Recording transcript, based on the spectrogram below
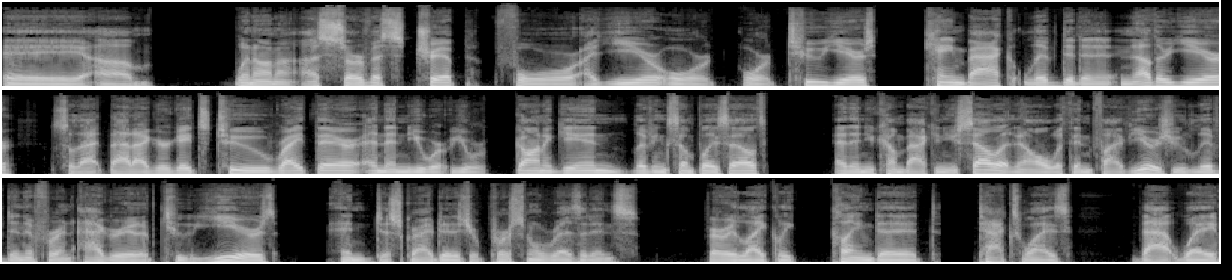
a um, went on a, a service trip for a year or or two years, came back, lived it in another year. So that that aggregates two right there, and then you were you were gone again, living someplace else, and then you come back and you sell it, and all within five years you lived in it for an aggregate of two years, and described it as your personal residence. Very likely claimed it tax wise that way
